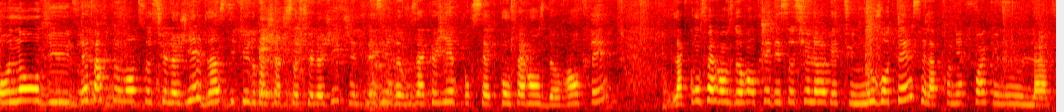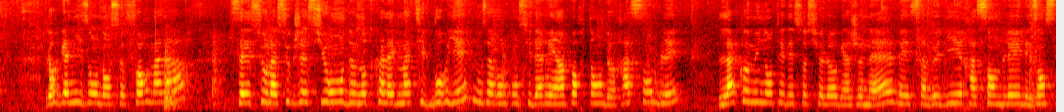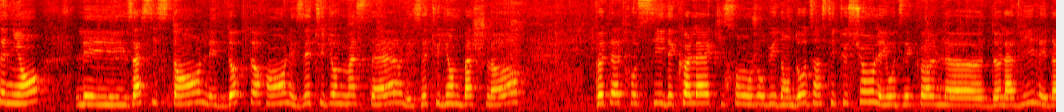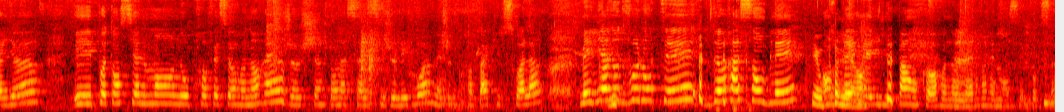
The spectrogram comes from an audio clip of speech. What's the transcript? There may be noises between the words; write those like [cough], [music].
Au nom du département de sociologie et de l'Institut de recherche sociologique, j'ai le plaisir de vous accueillir pour cette conférence de rentrée. La conférence de rentrée des sociologues est une nouveauté, c'est la première fois que nous l'organisons dans ce format-là. C'est sur la suggestion de notre collègue Mathilde Bourrier que nous avons considéré important de rassembler la communauté des sociologues à Genève et ça veut dire rassembler les enseignants, les assistants, les doctorants, les étudiants de master, les étudiants de bachelor, peut-être aussi des collègues qui sont aujourd'hui dans d'autres institutions, les hautes écoles euh, de la ville et d'ailleurs, et potentiellement nos professeurs honoraires. Je cherche dans la salle si je les vois, mais je ne crois pas qu'ils soient là. Mais il y a notre volonté de rassembler. Et au André, premier mais il n'est pas encore honoraire, vraiment, c'est pour ça.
